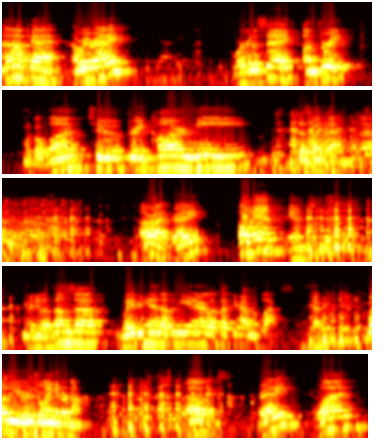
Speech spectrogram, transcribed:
Okay, are we ready? We're gonna say on three, I'm gonna go one, two, three, Kearney, just like that. All right, ready? Oh, and, and you're gonna do a thumbs up, wave your hand up in the air, look like you're having a blast. okay? Whether you're enjoying it or not. Okay, ready? One,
